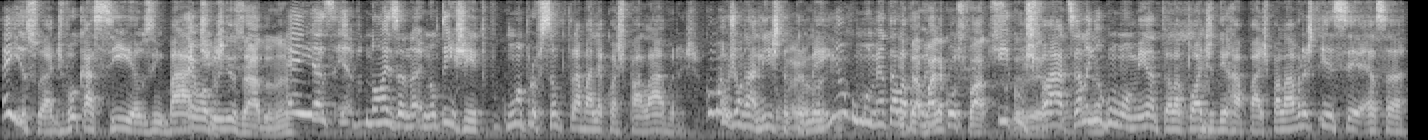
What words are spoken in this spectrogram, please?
é isso, a advocacia, os embates. É um aprendizado, né? É, nós, não tem jeito. Uma profissão que trabalha com as palavras, como é o jornalista como é também, é em algum momento ela. E pode, trabalha com os fatos. E com os fatos. Ela, em algum momento, ela pode derrapar as palavras, tem esse, essa.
